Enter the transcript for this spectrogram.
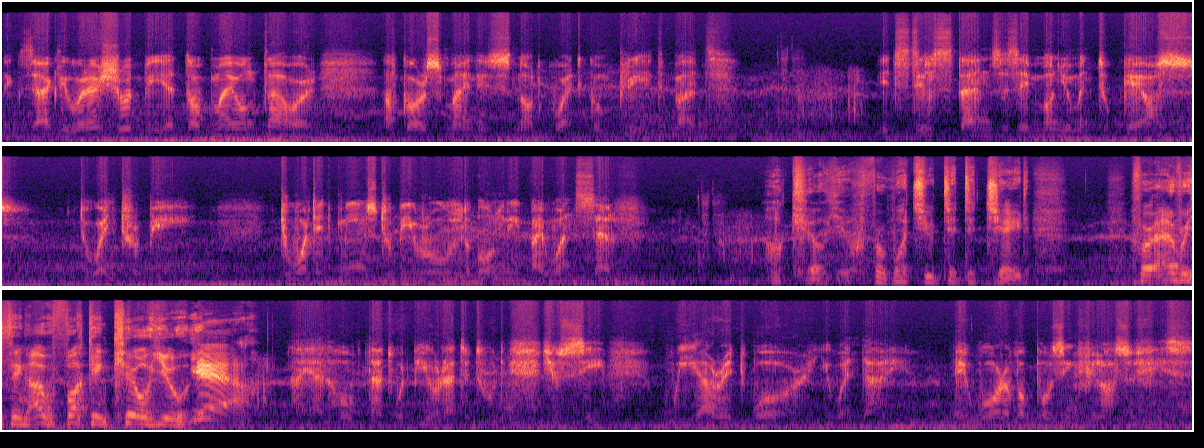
Exactly where I should be, atop my own tower. Of course, mine is not quite complete, but it still stands as a monument to chaos, to entropy, to what it means to be ruled only by oneself. I'll kill you for what you did to Jade. For everything, I will fucking kill you! Yeah! I had hoped that would be your attitude. You see, we are at war, you and I. A war of opposing philosophies.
